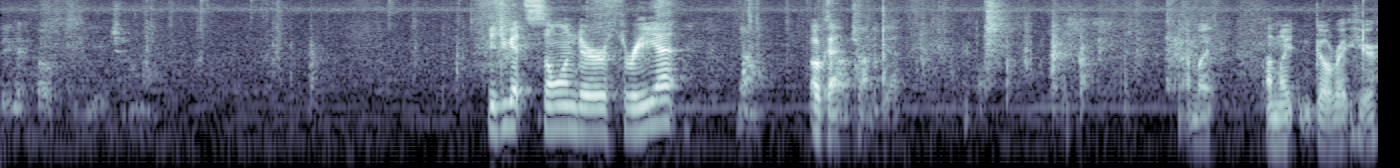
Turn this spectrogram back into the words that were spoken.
We get both TBH on. Did you get cylinder three yet? No. Okay. That's what I'm trying to get. I might, I might go right here.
